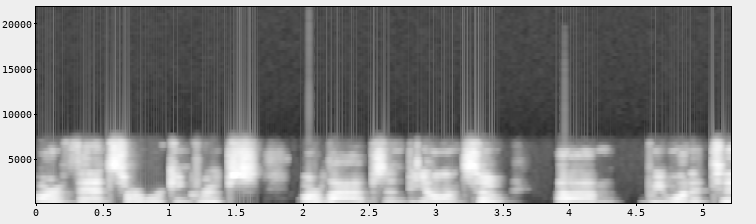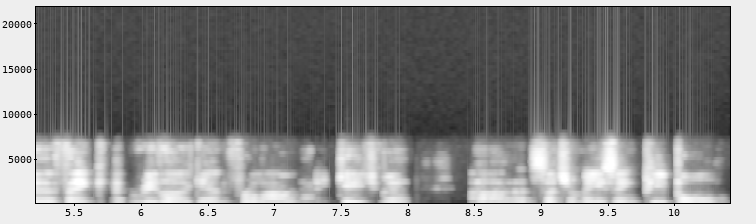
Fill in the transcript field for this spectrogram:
our events, our working groups, our labs and beyond. So um, we wanted to thank RILA again for allowing that engagement. Uh, such amazing people,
